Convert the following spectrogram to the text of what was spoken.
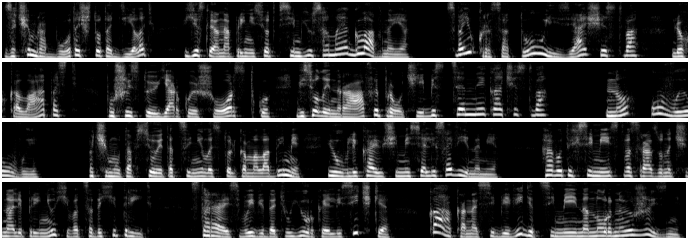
Зачем работать, что-то делать, если она принесет в семью самое главное? Свою красоту, изящество, легколапость, пушистую яркую шорстку, веселый нрав и прочие бесценные качества. Но, увы, увы, почему-то все это ценилось только молодыми и увлекающимися лесовинами, а вот их семейства сразу начинали принюхиваться да хитрить, стараясь выведать у юркой лисички, как она себе видит семейно-норную жизнь.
